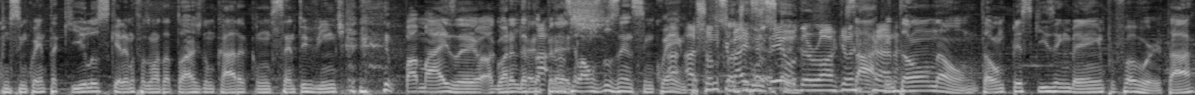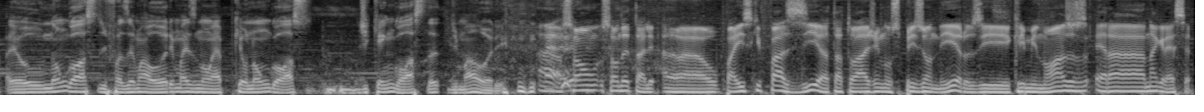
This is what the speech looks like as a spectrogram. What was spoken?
com 50 quilos querendo fazer uma tatuagem de um cara com 120 pra mais. né? Agora ele deve É estar pesando, sei lá, uns 250. Achando que vai ser o The Rock, né, Saca? cara? Então, não. Então, pesquisem bem, por favor, tá? Eu não gosto de fazer Maori, mas não é porque eu não gosto de quem gosta de Maori. Ah, só, um, só um detalhe. Ah, o país que fazia tatuagem nos prisioneiros e criminosos era na Grécia.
